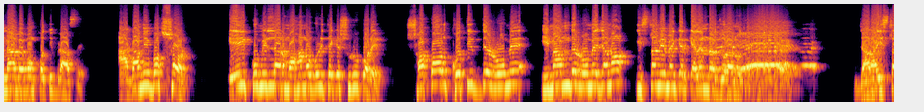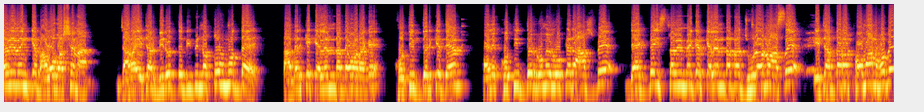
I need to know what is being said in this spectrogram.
ইমাম এবং খতিবরা আছে। আগামী বছর এই কুমিল্লার মহানগরী থেকে শুরু করে সকল খতিবদের রুমে, ইমামদের রুমে যেন ইসলামী ব্যাংকের ক্যালেন্ডার জোড়ানো। যারা ইসলামী ব্যাংককে ভালোবাসে না, যারা এটার বিরুদ্ধে বিভিন্ন তোহমত দেয়, তাদেরকে ক্যালেন্ডার দেওয়ার আগে খতিবদেরকে দেন, তাহলে খতিবদের রুমে লোকেরা আসবে, দেখবে ইসলামী ব্যাংকের ক্যালেন্ডারটা ঝুলানো আছে, এটার দ্বারা প্রমাণ হবে,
